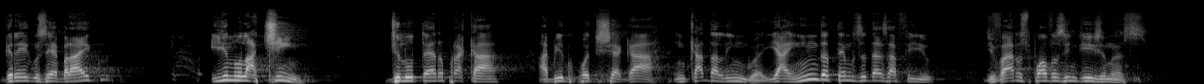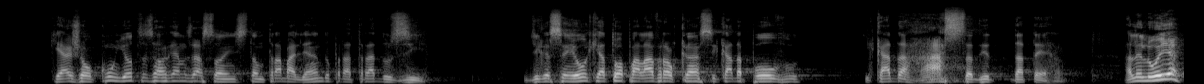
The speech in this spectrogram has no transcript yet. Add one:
gregos e hebraicos e no latim. De Lutero para cá, a Bíblia pode chegar em cada língua. E ainda temos o desafio de vários povos indígenas, que a Jocum e outras organizações estão trabalhando para traduzir. Diga, Senhor, que a tua palavra alcance cada povo e cada raça de, da terra. Aleluia.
